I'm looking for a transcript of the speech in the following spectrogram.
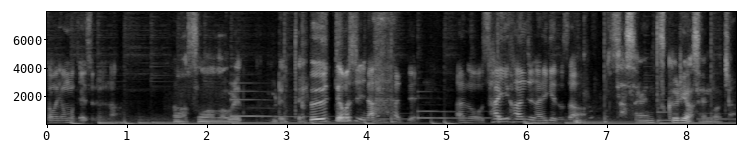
たまに思ったりするよな。あそのまま売れ売れて？売ってほしいなって。あの、再販じゃないけどさ、さすがに作りはせんのじゃん。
